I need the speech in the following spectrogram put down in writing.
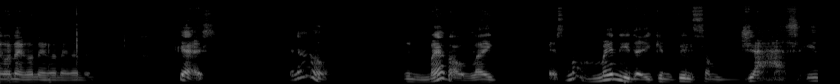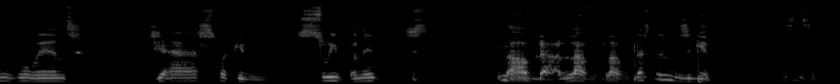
on, hang on, hang on, hang on, hang on. Guys, you know, in metal, like, it's not many that you can feel some jazz influence, jazz fucking sweep on it. Just love that, love it, love it. Let's listen to this again. Listen, listen.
